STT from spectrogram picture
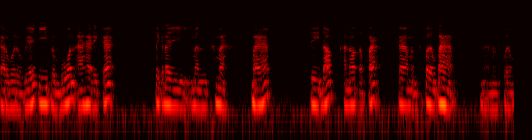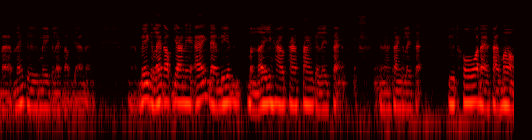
ការរវើរវាយទី9អហិរិកៈសេចក្តីមិនខ្មាស់បាបទី10អនតបៈការមិនខ្ពើមបាបណាមិនខ្ពើមបាបហ្នឹងគឺមេកិលេស10យ៉ាងហ្នឹងមេកិលេស10យ៉ាងនេះឯងដែលមានបល័យហៅថាសង្កលេសៈណាសង្កលេសៈគឺធរដែលសៅម៉ង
